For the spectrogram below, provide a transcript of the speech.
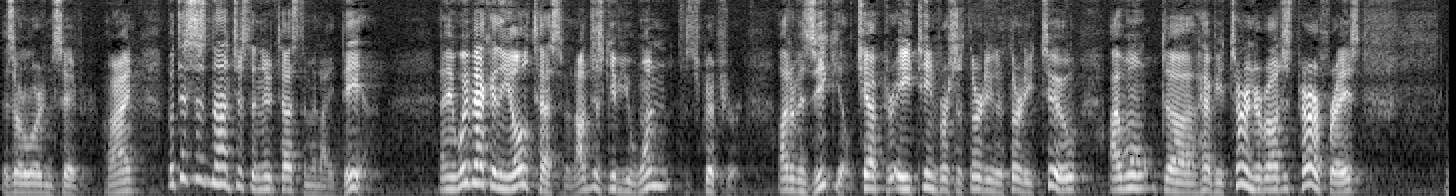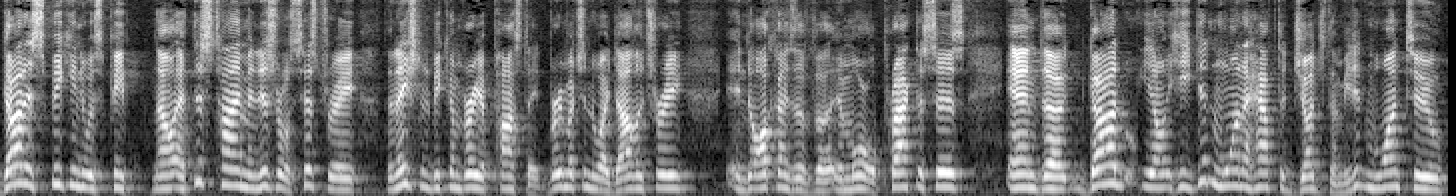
as our Lord and Savior. All right? But this is not just a New Testament idea. I mean, way back in the Old Testament, I'll just give you one scripture out of Ezekiel chapter 18, verses 30 to 32. I won't uh, have you turn there, but I'll just paraphrase. God is speaking to his people. Now, at this time in Israel's history, the nation had become very apostate, very much into idolatry, into all kinds of uh, immoral practices. And uh, God, you know, he didn't want to have to judge them. He didn't want to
